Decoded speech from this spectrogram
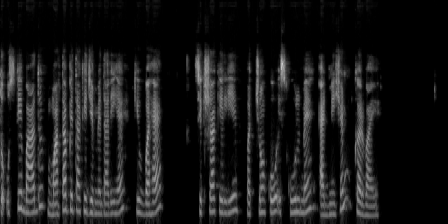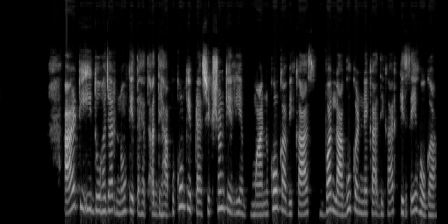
तो उसके बाद माता पिता की ज़िम्मेदारी है कि वह शिक्षा के लिए बच्चों को स्कूल में एडमिशन करवाए। आरटीई 2009 के तहत अध्यापकों के प्रशिक्षण के लिए मानकों का विकास व लागू करने का अधिकार किसे होगा?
